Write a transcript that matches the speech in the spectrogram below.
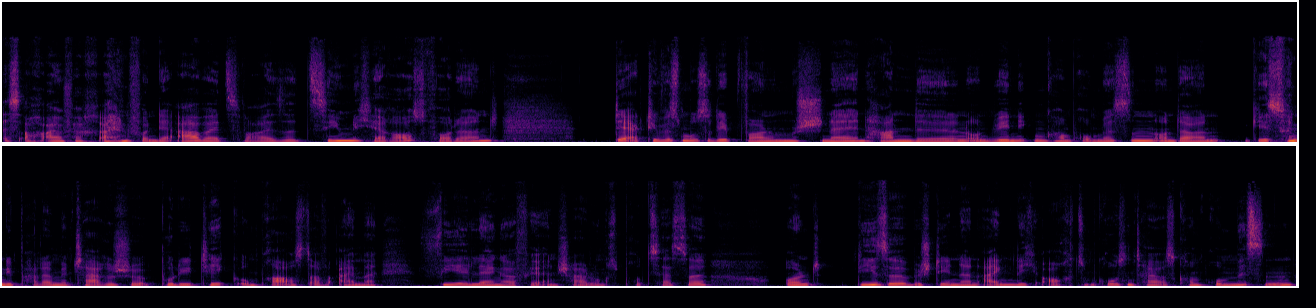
ist auch einfach rein von der Arbeitsweise ziemlich herausfordernd. Der Aktivismus lebt von schnellen Handeln und wenigen Kompromissen und dann gehst du in die parlamentarische Politik und brauchst auf einmal viel länger für Entscheidungsprozesse und diese bestehen dann eigentlich auch zum großen Teil aus Kompromissen.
